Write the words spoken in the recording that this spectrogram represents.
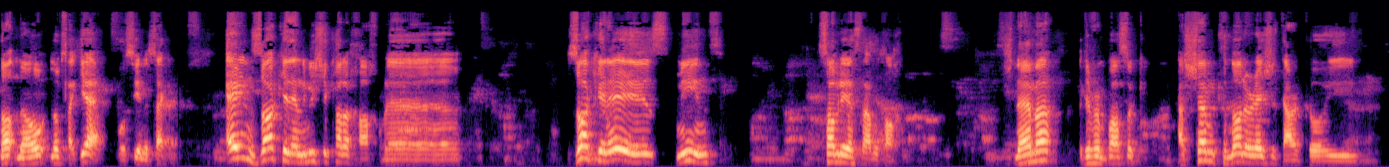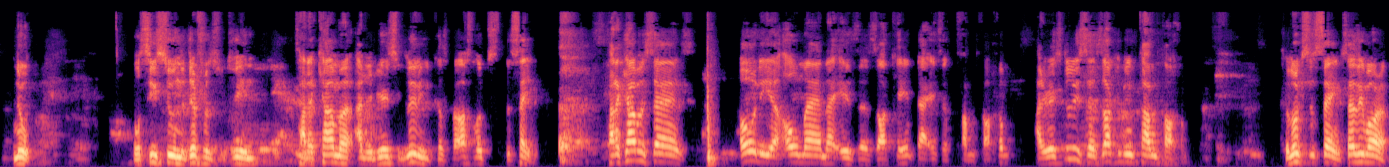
not no, looks like yeah. We'll see in a second. Ein zakin and misha kala chacham. Zakin is means somebody to have a chacham. Shnema, a different pasuk. Hashem kanon reishes darkoi. No. We'll see soon the difference between Tanakama and Rabbi Yosef Lili because for us looks the same. Tanakama says only an old man that is a zakin, that is a tam chacham. And Rabbi Yosef Lili says zakin means tam chacham. It looks the same. Says Gemara.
